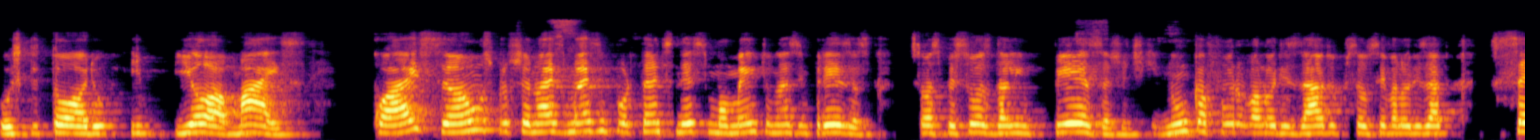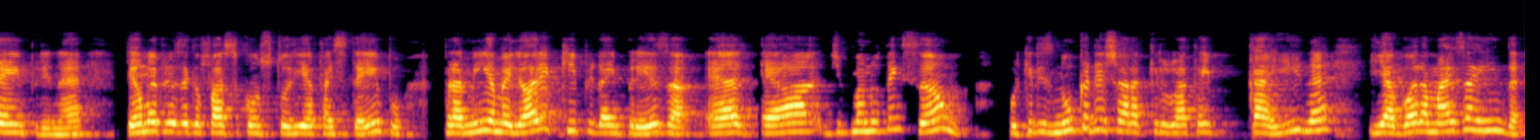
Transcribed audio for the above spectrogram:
o escritório? E, e ó, mais, quais são os profissionais mais importantes nesse momento nas empresas? São as pessoas da limpeza, gente, que nunca foram valorizados, precisam ser valorizados sempre, né? Tem uma empresa que eu faço consultoria faz tempo, para mim a melhor equipe da empresa é, é a de manutenção, porque eles nunca deixaram aquilo lá cair, né? E agora mais ainda.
